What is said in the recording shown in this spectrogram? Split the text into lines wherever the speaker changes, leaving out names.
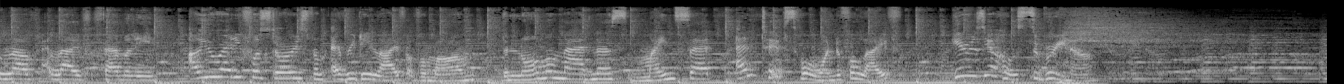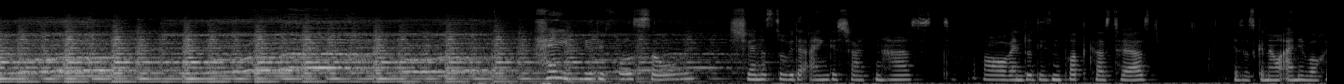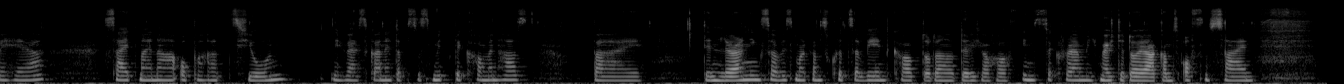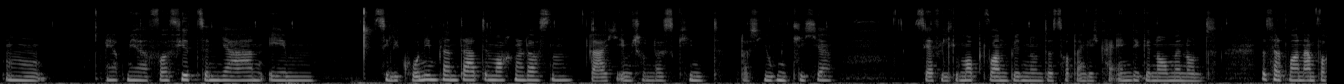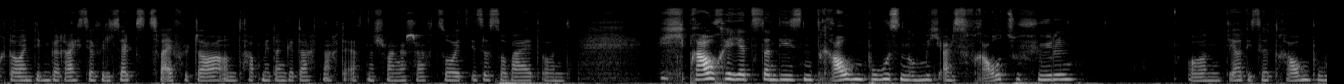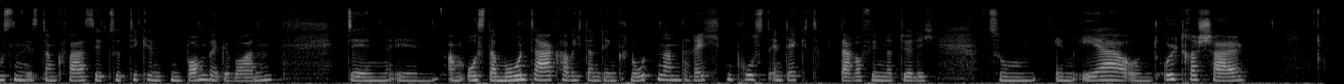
love life family. Are you ready for stories from everyday life of a mom? The normal madness, mindset, and tips for a wonderful life? Here is your host, Sabrina.
Hey, beautiful soul. Schön, dass du wieder eingeschaltet hast. Oh, wenn du diesen Podcast hörst, ist es genau eine Woche her seit meiner Operation. Ich weiß gar nicht, ob du das mitbekommen hast. Bei den Learnings habe ich es mal ganz kurz erwähnt gehabt oder natürlich auch auf Instagram. Ich möchte da ja ganz offen sein. Mm, ich habe mir vor 14 Jahren eben Silikonimplantate machen lassen, da ich eben schon als Kind, als Jugendliche sehr viel gemobbt worden bin und das hat eigentlich kein Ende genommen und deshalb waren einfach da in dem Bereich sehr viel Selbstzweifel da und habe mir dann gedacht nach der ersten Schwangerschaft, so jetzt ist es soweit und ich brauche jetzt dann diesen Traumbusen, um mich als Frau zu fühlen. Und ja, dieser Traumbusen ist dann quasi zur tickenden Bombe geworden. Denn ähm, am Ostermontag habe ich dann den Knoten an der rechten Brust entdeckt. Daraufhin natürlich zum MR und Ultraschall.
